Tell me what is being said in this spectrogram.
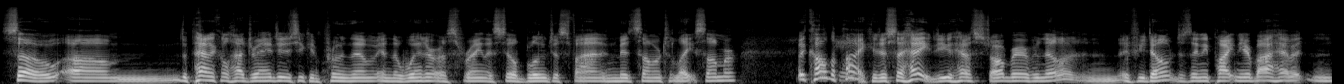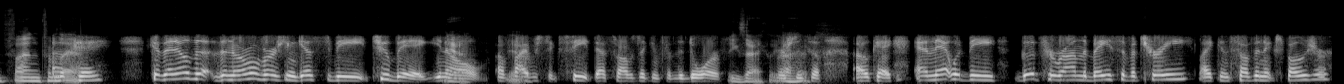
So um, the panicle hydrangeas, you can prune them in the winter or spring. They still bloom just fine in midsummer to late summer. But call the pike and just say, hey, do you have strawberry vanilla? And if you don't, does any pike nearby have it? And find from there. Okay. Because I know the the normal version gets to be too big, you know, Yeah, of five or six feet. That's why I was looking for the dwarf Exactly. version. right. So, okay, and that would be good for around the base of a tree, like in southern exposure.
